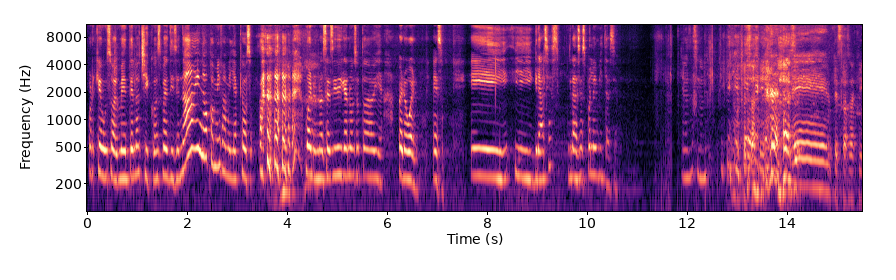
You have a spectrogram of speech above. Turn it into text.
porque usualmente los chicos pues dicen, ay no, con mi familia qué oso. bueno, no sé si digan oso todavía, pero bueno, eso. Y, y gracias, gracias por la invitación. ¿Quieres decir qué estás aquí? Eh, ¿Por qué estás aquí?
